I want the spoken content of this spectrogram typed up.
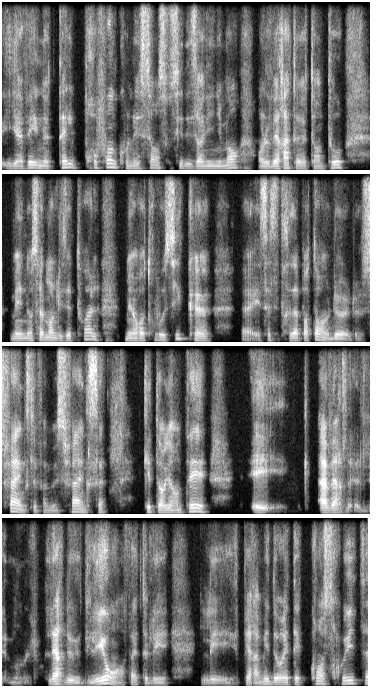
il y avait une telle profonde connaissance aussi des alignements, on le verra tantôt, mais non seulement les étoiles, mais on retrouve aussi que, et ça c'est très important, le sphinx, le fameux sphinx, qui est orienté et vers l'ère du, lion. En fait, les, les pyramides auraient été construites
